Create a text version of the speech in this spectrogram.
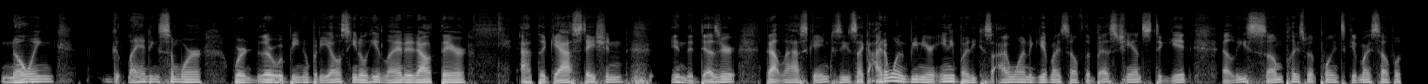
knowing landing somewhere where there would be nobody else. You know, he landed out there at the gas station in the desert that last game because he's like, I don't want to be near anybody because I want to give myself the best chance to get at least some placement points, give myself a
